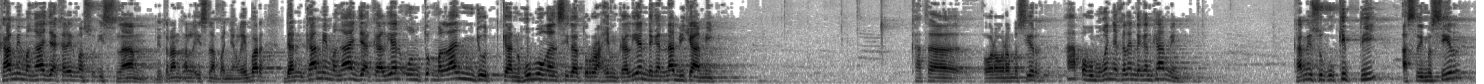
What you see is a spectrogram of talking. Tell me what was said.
kami mengajak kalian masuk Islam, diterangkanlah Islam panjang lebar, dan kami mengajak kalian untuk melanjutkan hubungan silaturahim kalian dengan Nabi kami. Kata orang-orang Mesir, apa hubungannya kalian dengan kami? Kami suku Kipti, asli Mesir,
